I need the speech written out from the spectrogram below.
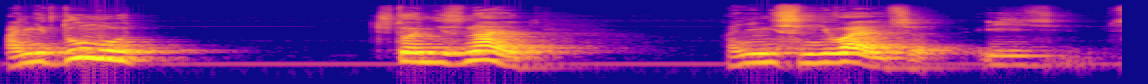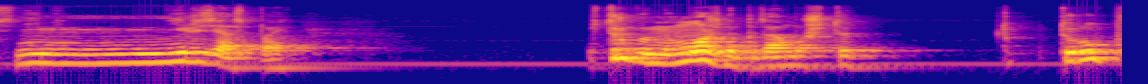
Они думают, что они знают. Они не сомневаются. И с ними нельзя спать. С трупами можно, потому что труп,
